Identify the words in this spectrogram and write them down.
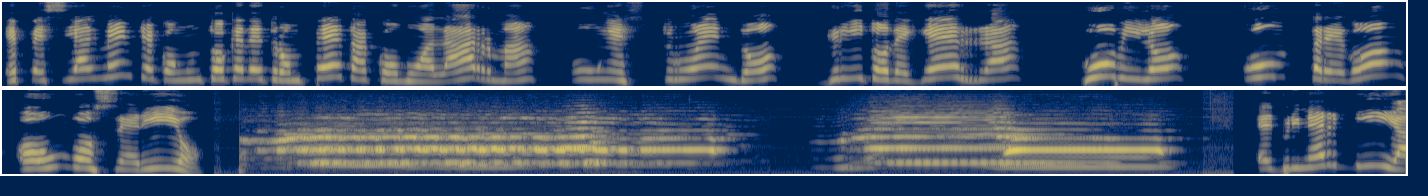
especialmente con un toque de trompeta como alarma, un estruendo, grito de guerra, júbilo, un pregón o un vocerío. El primer día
